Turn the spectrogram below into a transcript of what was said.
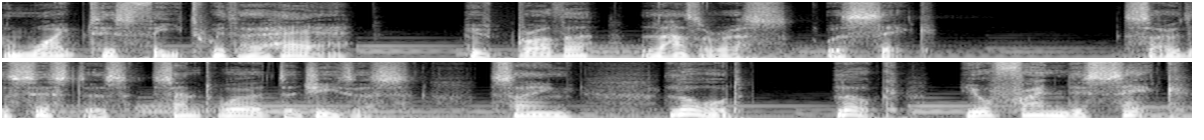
and wiped his feet with her hair, whose brother Lazarus was sick. So the sisters sent word to Jesus saying, Lord, look, your friend is sick.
